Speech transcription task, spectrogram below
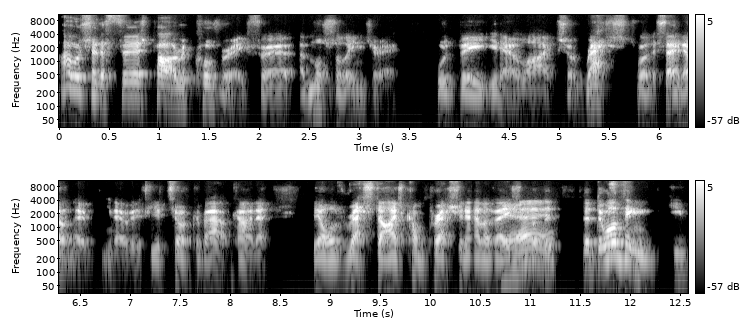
I would say the first part of recovery for a muscle injury would be, you know, like sort of rest. Well, they say, don't they? You know, if you talk about kind of the old rest ice compression elevation. Yeah. But the, the, the, one thing you,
